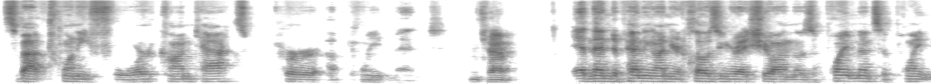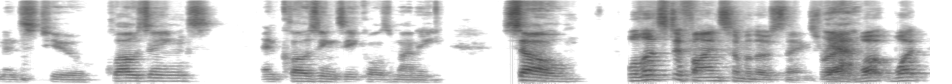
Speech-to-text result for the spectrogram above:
it's about 24 contacts per appointment. Okay. And then depending on your closing ratio on those appointments, appointments to closings and closings equals money. So Well, let's define some of those things, right? Yeah. What what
